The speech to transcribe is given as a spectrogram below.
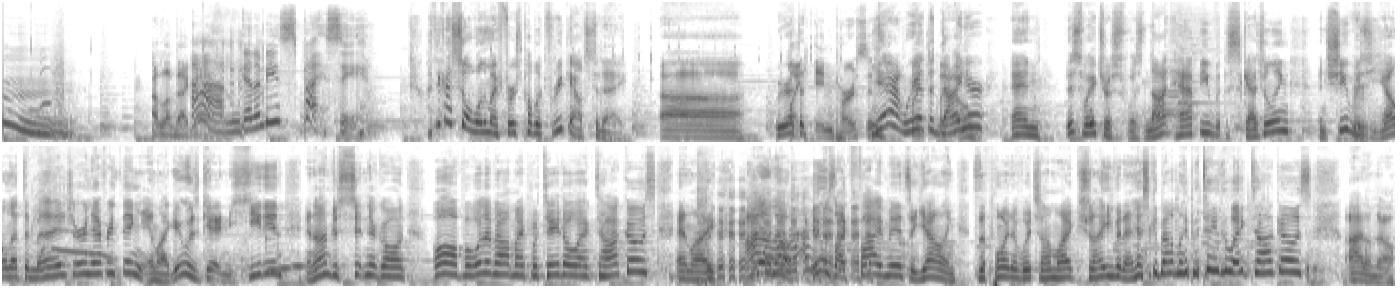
Hmm. I love that guy. I'm gonna be spicy. I think I saw one of my first public freakouts today. Uh, we were at like the in person. yeah, we were Like- at the like, oh. diner, and this waitress was not happy with the scheduling, and she was Hmm. yelling at the manager and everything, and like it was getting heated, and I'm just sitting there going, "Oh, but what about my potato egg tacos?" And like I don't know, it was like five minutes of yelling to the point of which I'm like, "Should I even ask about my potato egg tacos?" I don't know,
